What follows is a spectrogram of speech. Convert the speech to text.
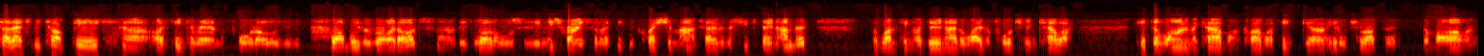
So that's my top pick. Uh, I think around the four dollars is probably the right odds. Uh, there's a lot of horses in this race that I think are question marks over the sixteen hundred. But one thing I do know, the way the Fortune Teller hit the line in the Carbine Club, I think uh, it'll chew up the, the mile and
